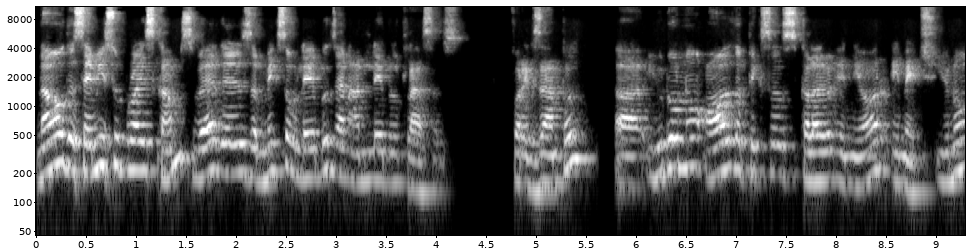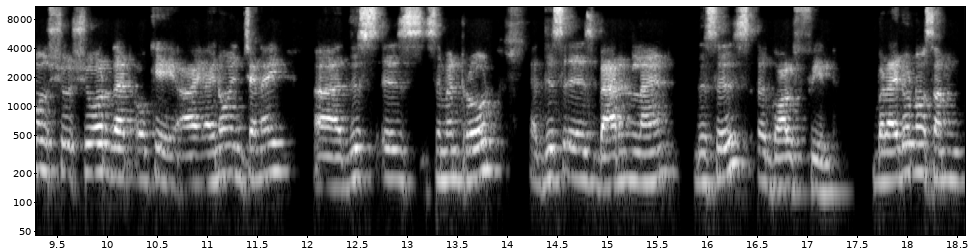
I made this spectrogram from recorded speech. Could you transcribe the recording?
Now the semi-supervised comes where there is a mix of labels and unlabeled classes. For example, uh, you don't know all the pixels color in your image. You know sure, sure that, okay, I, I know in Chennai, uh, this is cement road, uh, this is barren land, this is a golf field. But I don't know some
